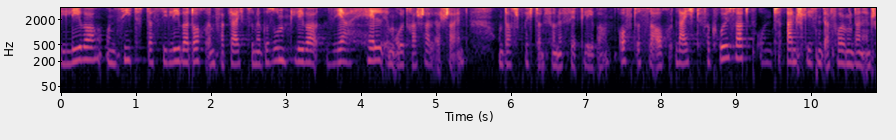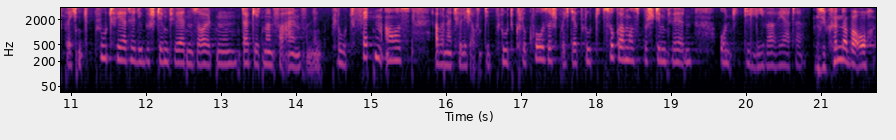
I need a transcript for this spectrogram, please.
die Leber und sieht, dass die Leber doch im Vergleich zu einer gesunden Leber sehr hell im Ultraschall erscheint. Und das spricht dann für eine Fettleber. Oft ist sie auch leicht vergrößert und anschließend erfolgen dann entsprechend Blutwerte, die bestimmt werden sollten. Da geht man vor allem von den Blutfetten aus, aber natürlich auch die Blutglucose, sprich der Blutzucker muss bestimmt werden und die Leberwerte. Sie können aber auch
